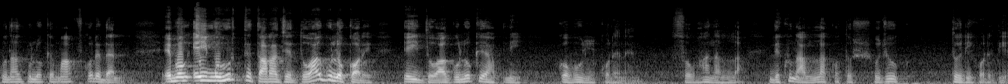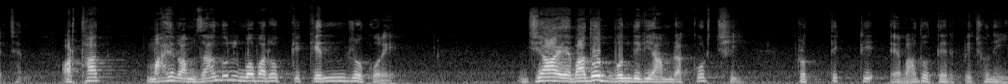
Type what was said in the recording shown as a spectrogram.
গুণাগুলোকে মাফ করে দেন এবং এই মুহূর্তে তারা যে দোয়াগুলো করে, এই দোয়াগুলোকে আপনি কবুল করে নেন। সোহান আল্লাহ দেখুন আল্লাহ কত সুযোগ তৈরি করে দিয়েছেন। অর্থাৎ মাহে রমজানুল মোবারককে কেন্দ্র করে যা এবাদত বন্দিগি আমরা করছি, প্রত্যেকটি এবাদতের পেছনেই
